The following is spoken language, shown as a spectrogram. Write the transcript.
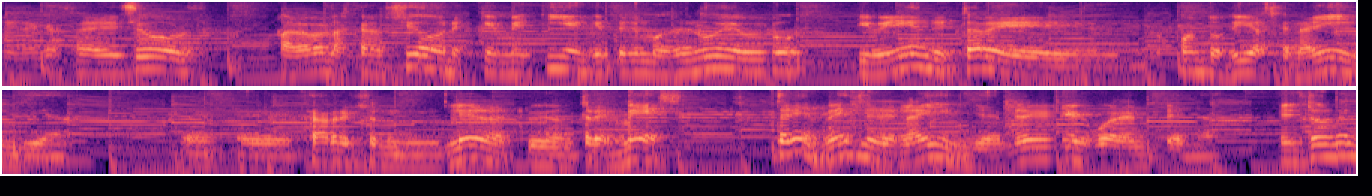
en la casa de George para ver las canciones que metían, que tenemos de nuevo, y venían de estar eh, unos cuantos días en la India. Eh, eh, Harrison y Lennon estuvieron tres meses. Tres meses en la India, en plena cuarentena. Entonces,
